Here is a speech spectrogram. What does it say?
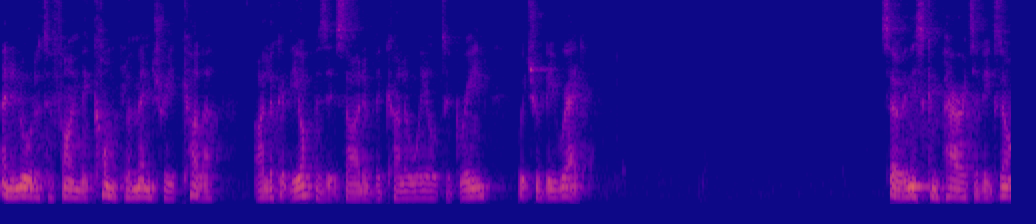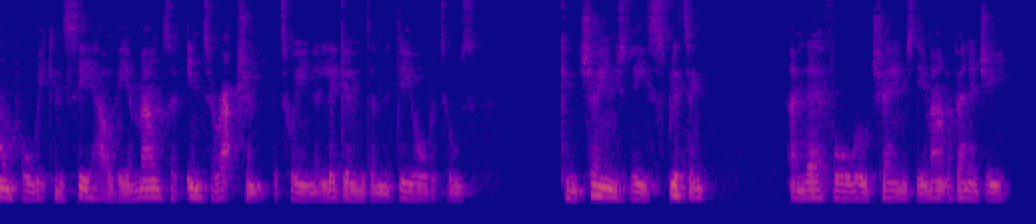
And in order to find the complementary colour, I look at the opposite side of the colour wheel to green, which would be red. So in this comparative example, we can see how the amount of interaction between a ligand and the d orbitals can change the splitting and therefore will change the amount of energy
